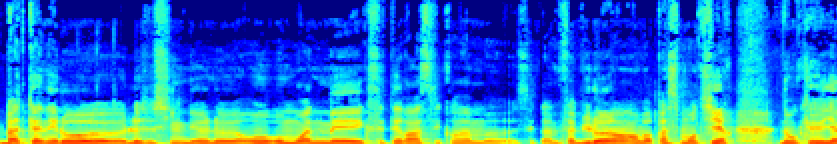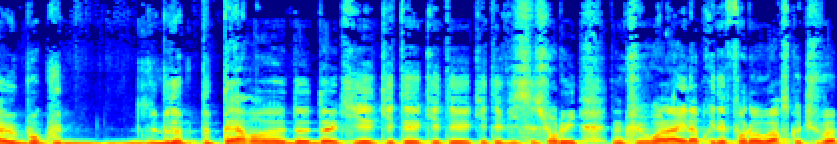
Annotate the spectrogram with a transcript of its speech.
Battre Canelo euh, le single le- au, au mois de mai, etc. C'est quand même, euh, c'est quand même fabuleux, hein, on va pas se mentir. Donc euh, il y a eu beaucoup de, de, de paires euh, de deuil qui, qui étaient, qui étaient, qui étaient vissés sur lui. Donc euh, voilà, il a pris des followers, ce que tu veux,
